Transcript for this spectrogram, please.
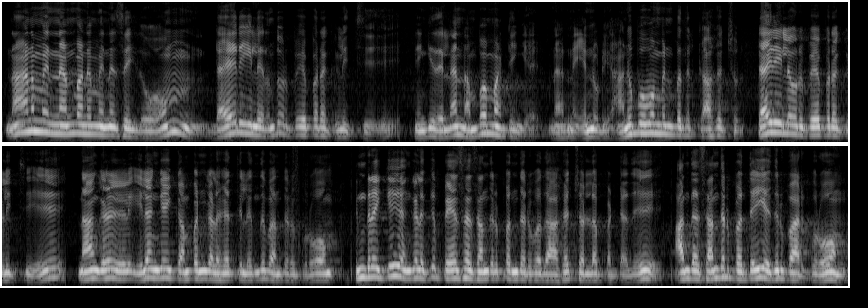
நானும் என் நண்பனும் என்ன செய்தோம்? டைரியிலிருந்து ஒரு பேப்பரை கிழித்து நீங்கள் இதெல்லாம் நம்ப மாட்டீங்க. நான் என்னுடைய அனுபவம் என்பதற்காக சொல் டைரியில் ஒரு பேப்பரை கிழித்து நாங்கள் இலங்கை கம்பன் கழகத்திலிருந்து வந்திருக்கிறோம். இன்றைக்கு எங்களுக்கு பேச சந்தர்ப்பம் தருவதாக சொல்லப்பட்டது. அந்த சந்தர்ப்பத்தை எதிர்பார்க்கிறோம்.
